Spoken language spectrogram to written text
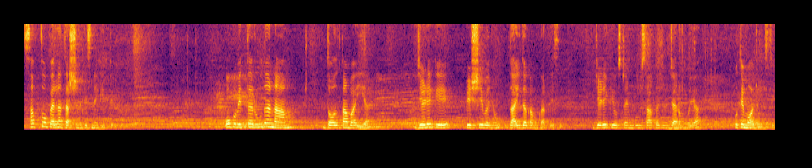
ਸਭ ਤੋਂ ਪਹਿਲਾਂ ਦਰਸ਼ਨ ਕਿਸਨੇ ਕੀਤੇ? ਉਹ ਪਵਿੱਤਰ ਰੂਹ ਦਾ ਨਾਮ ਦੌਲਤਾਂ ਬਾਈ ਆ, ਜਿਹੜੇ ਕਿ ਪੇਸ਼ੇ ਵਜੋਂ ਦਾਈ ਦਾ ਕੰਮ ਕਰਦੇ ਸੀ, ਜਿਹੜੇ ਕਿ ਉਸ ਟਾਈਮ ਗੁਰੂ ਸਾਹਿਬ ਦਾ ਜਦੋਂ ਜਨਮ ਹੋਇਆ ਉਤੇ ਮੌਜੂਦ ਸੀ।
